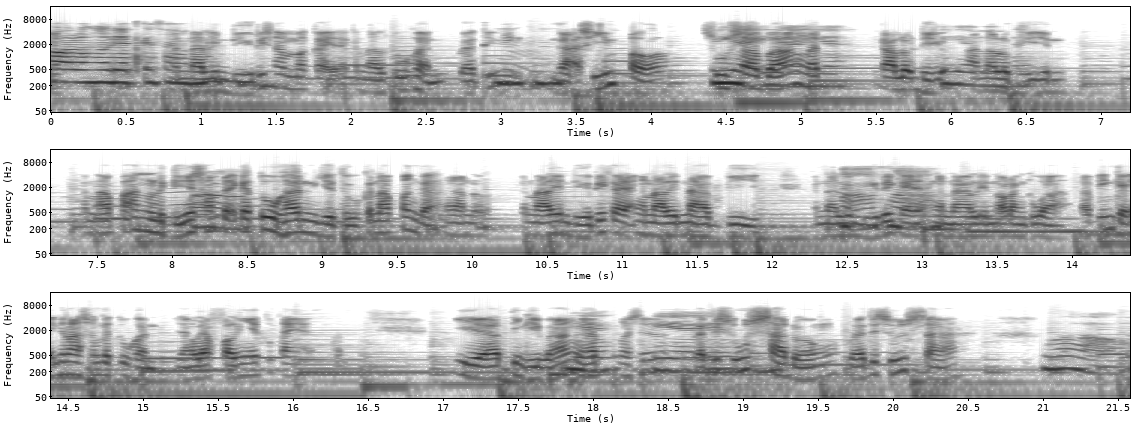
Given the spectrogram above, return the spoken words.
kalau ngelihat ke sana. Kenalin diri sama kayak kenal Tuhan. Berarti ini nggak mm -hmm. simple, susah iya, iya banget iya, iya. kalau dianalogiin. Iya, kenapa analoginya oh. sampai ke Tuhan gitu? Kenapa nggak kenalin diri kayak kenalin nabi? Kenalin diri kayak kenalin orang tua. Tapi nggak ini langsung ke Tuhan. Yang levelnya itu kayak iya tinggi banget. Yeah, maksudnya yeah, berarti yeah. susah dong berarti susah. Wow.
